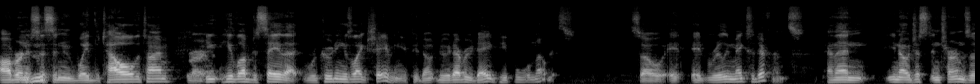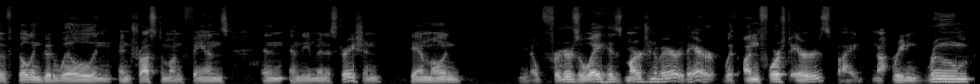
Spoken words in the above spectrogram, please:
Auburn mm-hmm. assistant who waved the towel all the time. Right. He, he loved to say that recruiting is like shaving. If you don't do it every day, people will notice. So it, it really makes a difference. And then you know, just in terms of building goodwill and, and trust among fans and, and the administration, Dan Mullen, you know, fritters away his margin of error there with unforced errors by not reading the room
